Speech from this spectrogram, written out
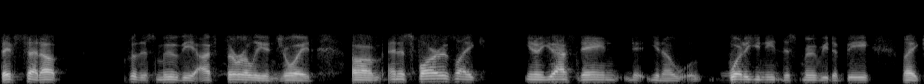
they've set up for this movie, I've thoroughly enjoyed. Um, and as far as like, you know, you asked Dane, you know, what do you need this movie to be? Like,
